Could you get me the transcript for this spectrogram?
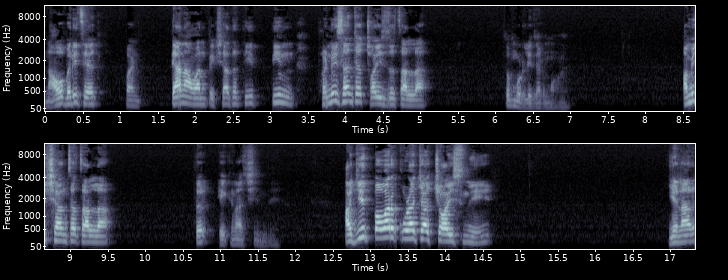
नावं बरीच आहेत पण त्या नावांपेक्षा आता ती तीन फडणवीसांचा चॉईस जो चालला तो मुरलीधर मोहोळ. अमित शहाचा चालला तर एकनाथ शिंदे. अजित पवार कुणाच्या चॉईसने येणार?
